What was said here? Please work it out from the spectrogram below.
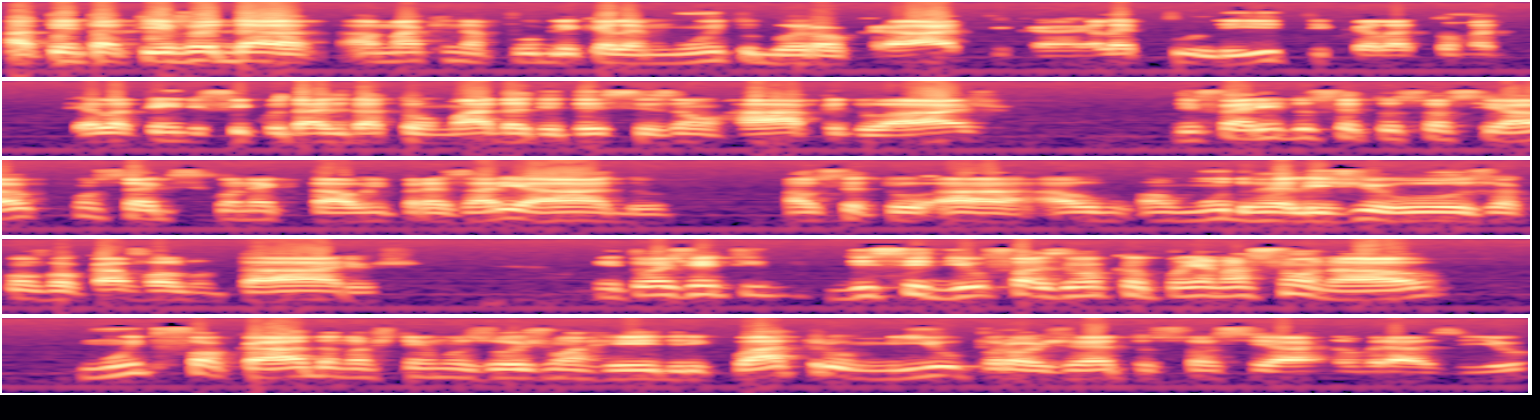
a tentativa da a máquina pública ela é muito burocrática, ela é política, ela toma ela tem dificuldade da tomada de decisão rápido, ágil, diferente do setor social que consegue se conectar ao empresariado, ao setor, a, ao, ao mundo religioso, a convocar voluntários. Então a gente decidiu fazer uma campanha nacional muito focada. Nós temos hoje uma rede de 4 mil projetos sociais no Brasil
